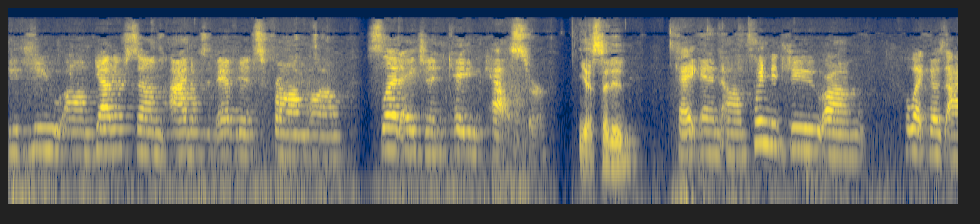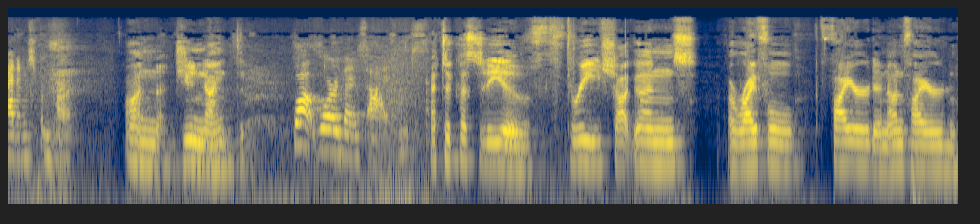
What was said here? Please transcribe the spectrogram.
did you um, gather some items of evidence from um, SLED agent Katie McAllister? Yes, I did. Okay, and um, when did you um, collect those items from her? On June 9th, What were those items? I took custody of three shotguns, a rifle, fired and unfired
